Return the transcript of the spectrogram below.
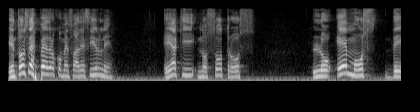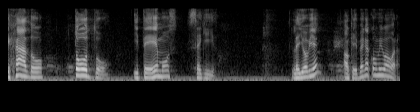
Entonces Pedro comenzó a decirle, he aquí nosotros lo hemos dejado todo y te hemos seguido. ¿Leyó bien? Ok, venga conmigo ahora.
